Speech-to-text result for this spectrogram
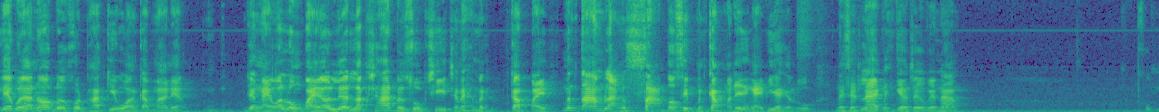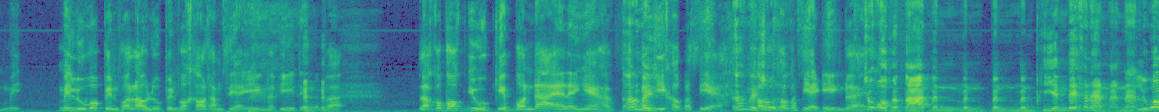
เรียกเวลานอกโดยโค้ชพักกีวอนกลับมาเนี่ย ยังไงว่าลงไปแล้วเลือดรักชาติมันสูบฉีดใช่ไหมมันกลับไป มันตามหลังสามต่อสิบมันกลับมาได้ยังไงพี่อยากจะรู้ ในเซตแรกที่เราเจอเวียดนาม ผมไม่ไม่รู้ว่าเป็นเพราะเราหรือเป็นเพราะเขาทำเสียเองนะพี่แต่แบบว่า เราก็บล็อกอยู่เก็บบอลได้อะไรเงี้ยครับแล้วทำไมบางทีเขาก็เสียแล้วทำไมเขาช่วง เขาก็เสียเองด้วย ช่วงออกสตาร์ทมันมันมันมันเพี้ยนได้ขนาดนั้นน่ะหรือว่า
